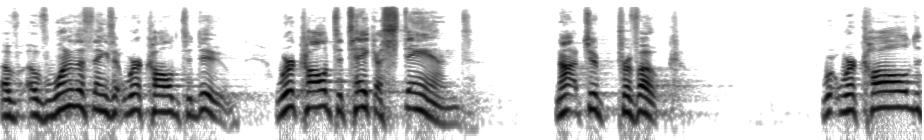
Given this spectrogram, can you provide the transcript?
of, of one of the things that we're called to do. We're called to take a stand, not to provoke. We're called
